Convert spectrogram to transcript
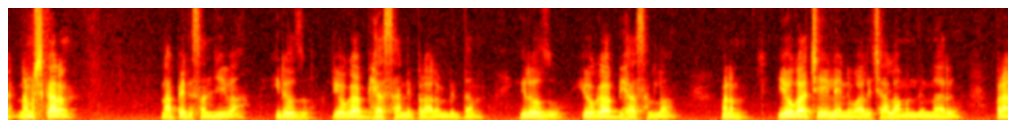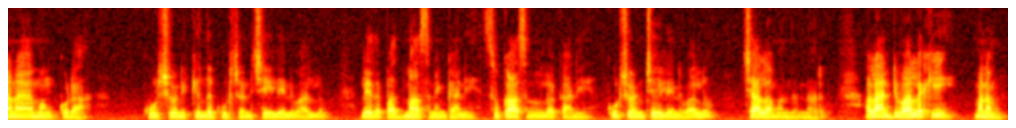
నమస్కారం. నా పేరు సంజీవ. ఈరోజు యోగాభ్యాసాన్ని ప్రారంభిద్దాం. ఈరోజు యోగాభ్యాసంలో మనం యోగా చేయలేని వాళ్ళు చాలామంది ఉన్నారు. ప్రాణాయామం కూడా కూర్చొని కింద కూర్చొని చేయలేని వాళ్ళు లేదా పద్మాసనం కానీ సుఖాసనంలో కానీ కూర్చొని చేయలేని వాళ్ళు చాలామంది ఉన్నారు. అలాంటి వాళ్ళకి మనం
